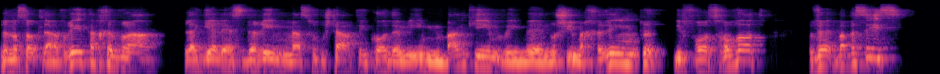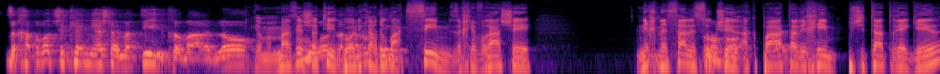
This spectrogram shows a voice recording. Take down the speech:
לנסות להבריא את החברה, להגיע להסדרים מהסוג שתיארתי קודם עם בנקים ועם נושים אחרים, לפרוס חובות, ובבסיס זה חברות שכן יש להן עתיד, כלומר, הן לא... מה זה יש עתיד? בואו ניקח דוגמא, צים, זו חברה שנכנסה לסוג של הקפאת הליכים, פשיטת רגל,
